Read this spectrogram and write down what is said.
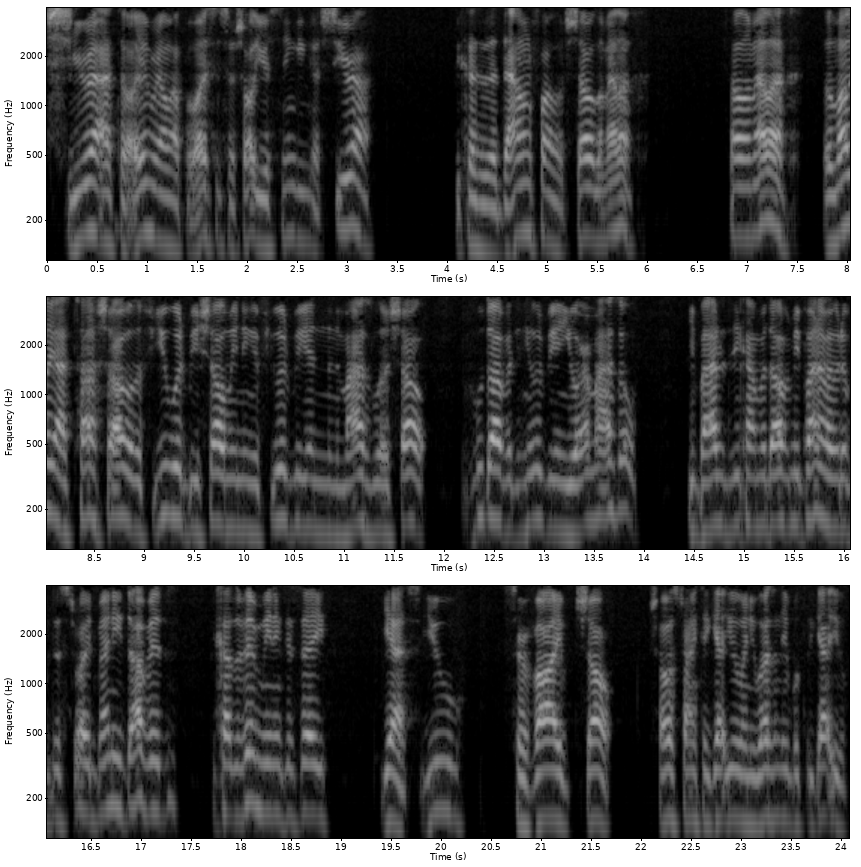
Shira at Shaul, you're singing a Shira because of the downfall of Shaul Melech. Shaul Melech. Shaul, if you would be Shaul, meaning if you would be in the mazel of Shaul, who David and he would be in your mazel, I would have destroyed many Davids because of him, meaning to say, yes, you survived Shaul. Shaul was trying to get you and he wasn't able to get you.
